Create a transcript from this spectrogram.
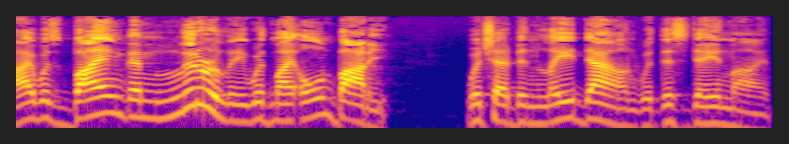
I was buying them literally with my own body which had been laid down with this day in mind.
